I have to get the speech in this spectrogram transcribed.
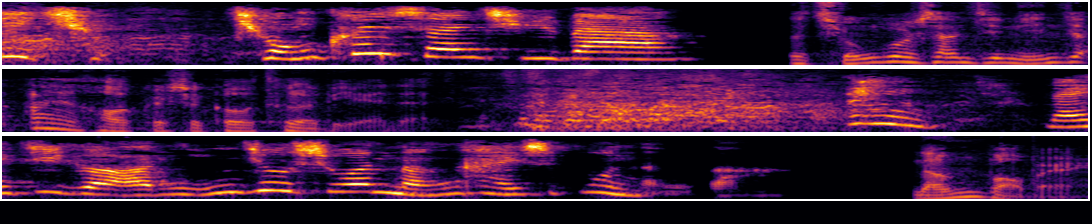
这穷穷困山区呗？那穷困山区，您这爱好可是够特别的。来，这个您就说能还是不能吧？能，宝贝儿，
